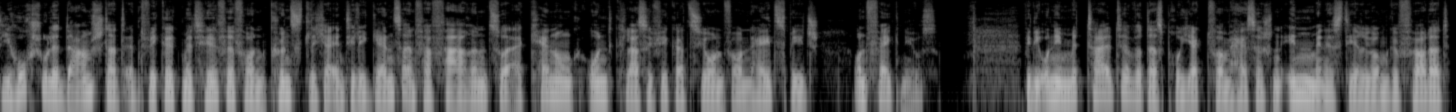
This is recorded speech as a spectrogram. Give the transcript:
Die Hochschule Darmstadt entwickelt mit Hilfe von künstlicher Intelligenz ein Verfahren zur Erkennung und Klassifikation von Hate Speech und Fake News. Wie die Uni mitteilte, wird das Projekt vom hessischen Innenministerium gefördert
